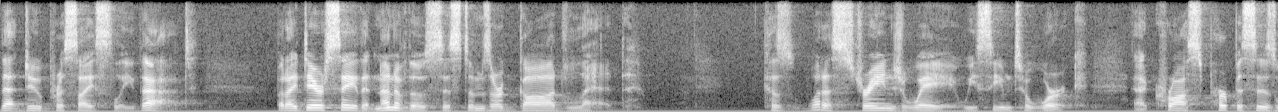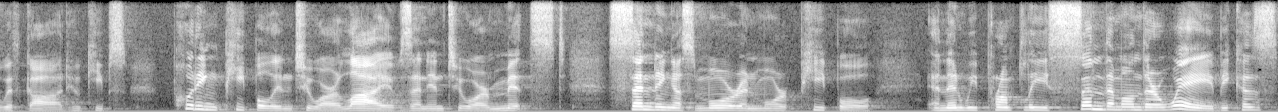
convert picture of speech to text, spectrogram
that do precisely that. But I dare say that none of those systems are God led. Because what a strange way we seem to work at cross purposes with God, who keeps putting people into our lives and into our midst, sending us more and more people, and then we promptly send them on their way because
